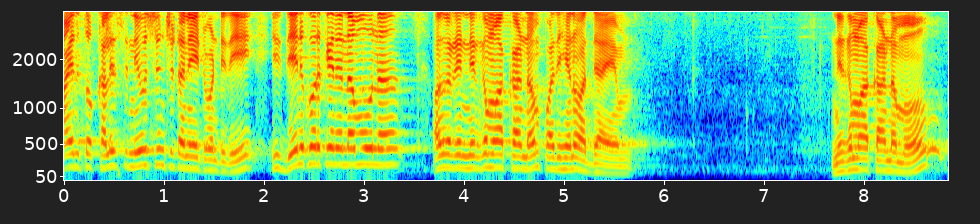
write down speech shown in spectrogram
ఆయనతో కలిసి నివసించడం అనేటువంటిది ఇది దేని కొరకైనా నమూనా? అందుకని నిర్గమాకాండం పదిహేనో అధ్యాయం. నిర్గమాకాండము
